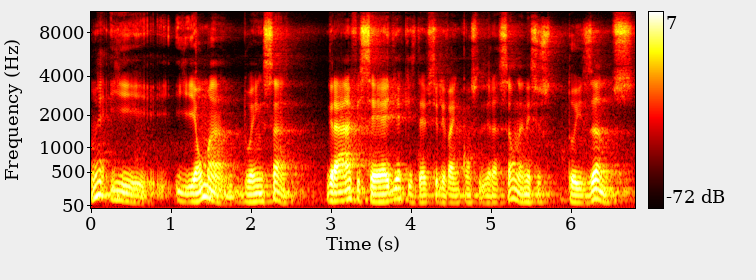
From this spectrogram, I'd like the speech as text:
Não é? e, e é uma doença grave, séria, que deve se levar em consideração né? nesses dois anos.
